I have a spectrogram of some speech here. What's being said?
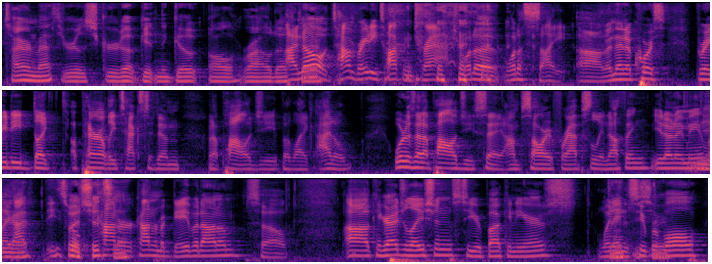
Tyrann Mathieu really screwed up getting the goat all riled up. I know there. Tom Brady talking trash. what a what a sight. Um, and then of course Brady like apparently texted him an apology, but like I don't. What does that apology say? I'm sorry for absolutely nothing. You know what I mean? Yeah, like I, he's put Connor say. Connor McDavid on him. So uh, congratulations to your Buccaneers winning Thank the Super you, Bowl.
